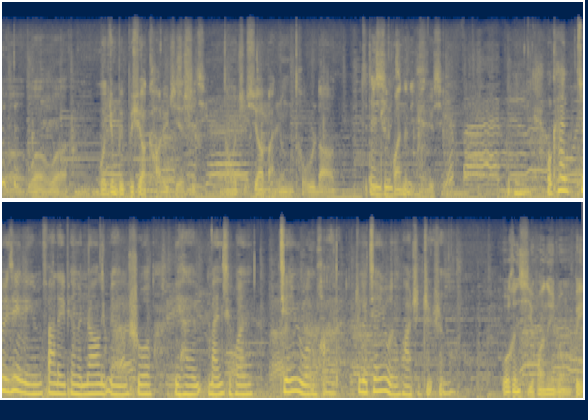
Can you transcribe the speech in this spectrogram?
我我我我就不不需要考虑这些事情，那我只需要把这种投入到。喜欢的里面就行。嗯，我看最近您发了一篇文章，里面说你还蛮喜欢监狱文化的。这个监狱文化是指什么？我很喜欢那种被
